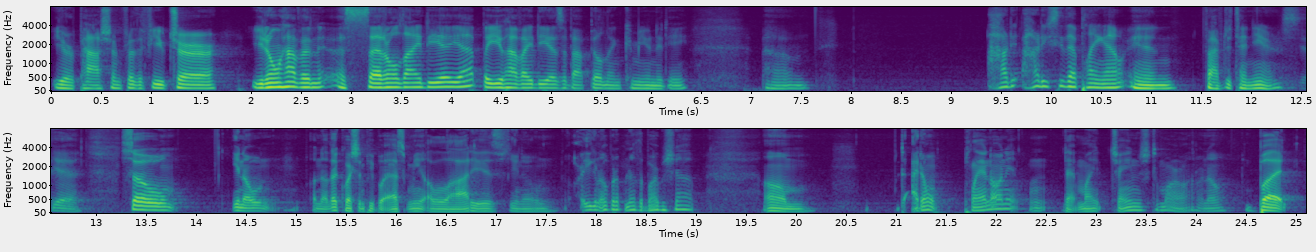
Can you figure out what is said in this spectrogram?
your passion for the future. You don't have an, a settled idea yet, but you have ideas about building community. Um, how do how do you see that playing out in five to ten years? Yeah. So, you know, another question people ask me a lot is, you know, are you gonna open up another barbershop? Um, I don't plan on it. That might change tomorrow. I don't know. But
